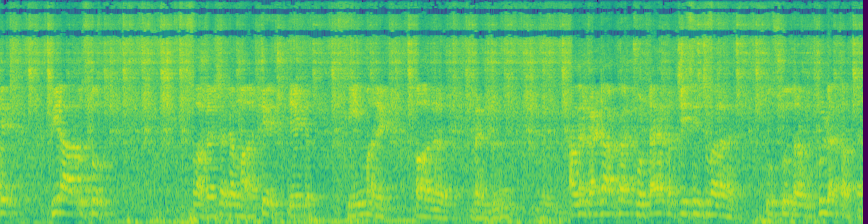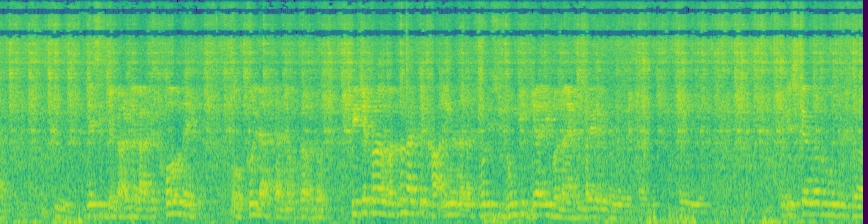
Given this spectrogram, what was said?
के फिर आप उसको का मार के एक तीन मारे और बेड अगर बेड आपका छोटा है पच्चीस इंच वाला है तो उसको तरह खुल जाता है जैसी जगाड़ लगा के खोल दें वो खुल जाता है कर दो पीछे थोड़ा बर्तन रख के खाली में थोड़ी सी ढूंढी गहरी बनाए इसके अंदर वो दूसरा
